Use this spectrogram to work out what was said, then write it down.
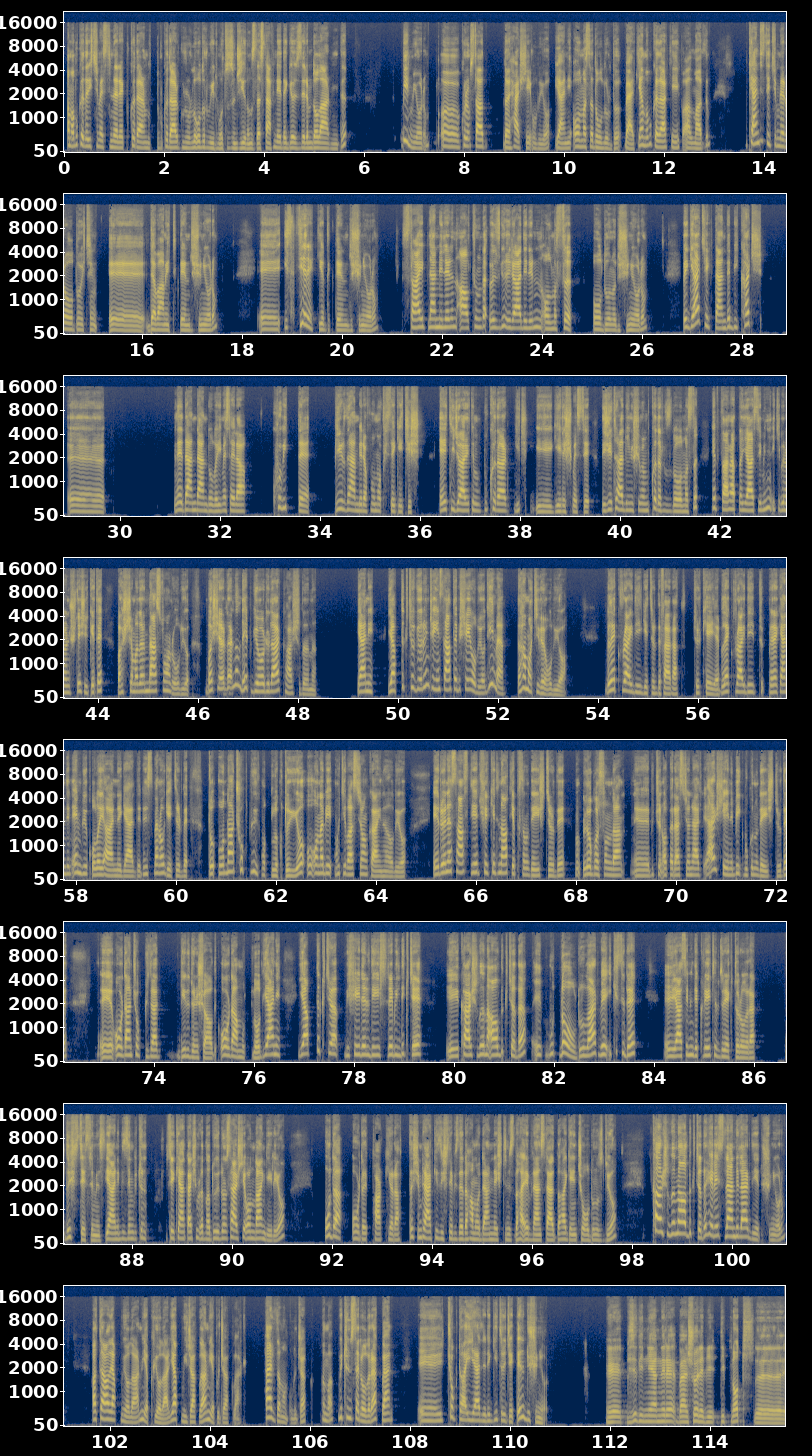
Ama bu kadar içime sinerek, bu kadar mutlu, bu kadar gururlu olur muydum 30. yılımızda sahnede gözlerim dolar mıydı? Bilmiyorum. Ee, kurumsal da her şey oluyor. Yani olmasa da olurdu belki ama bu kadar keyif almazdım kendi seçimleri olduğu için e, devam ettiklerini düşünüyorum. E, isteyerek girdiklerini düşünüyorum. Sahiplenmelerin altında özgür iradelerinin olması olduğunu düşünüyorum. Ve gerçekten de birkaç e, nedenden dolayı mesela Covid'de birdenbire home office'e geçiş, e-ticaretin bu kadar geç, e, gelişmesi, dijital dönüşümün bu kadar hızlı olması hep Ferhat'la Yasemin'in 2013'te şirkete başlamalarından sonra oluyor. Başarılarının da hep gördüler karşılığını. Yani yaptıkça görünce insan tabii şey oluyor değil mi? Daha motive oluyor. Black Friday'i getirdi Ferhat Türkiye'ye. Black Friday perakendin en büyük olayı haline geldi. Resmen o getirdi. Ondan çok büyük mutluluk duyuyor. O ona bir motivasyon kaynağı oluyor. E, Rönesans diye şirketin altyapısını değiştirdi. Logosundan e, bütün operasyonel her şeyini Big Book'unu değiştirdi. E, oradan çok güzel geri dönüş aldık. Oradan mutlu oldu. Yani yaptıkça bir şeyleri değiştirebildikçe e, karşılığını aldıkça da e, mutlu oldular ve ikisi de e, Yasemin de kreatif direktör olarak dış sesimiz yani bizim bütün Silken Kaşmir adına duyduğunuz her şey ondan geliyor. O da orada fark yarattı. Şimdi herkes işte bize daha modernleştiniz, daha evrensel, daha genç oldunuz diyor. Karşılığını aldıkça da heveslendiler diye düşünüyorum. Hata yapmıyorlar mı? Yapıyorlar. Yapmayacaklar mı? Yapacaklar. Her zaman olacak ama bütünsel olarak ben e, çok daha iyi yerlere getireceklerini düşünüyorum. Ee, bizi dinleyenlere ben şöyle bir dipnot e,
